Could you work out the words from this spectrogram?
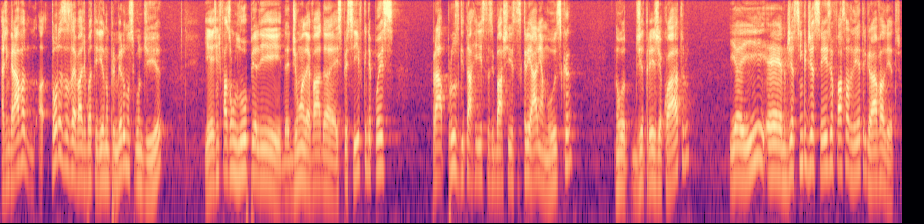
a gente grava todas as levadas de bateria no primeiro e no segundo dia. E aí a gente faz um loop ali de uma levada específica e depois para os guitarristas e baixistas criarem a música no dia 3, dia 4. E aí, é, no dia 5 e dia 6 eu faço a letra e gravo a letra.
